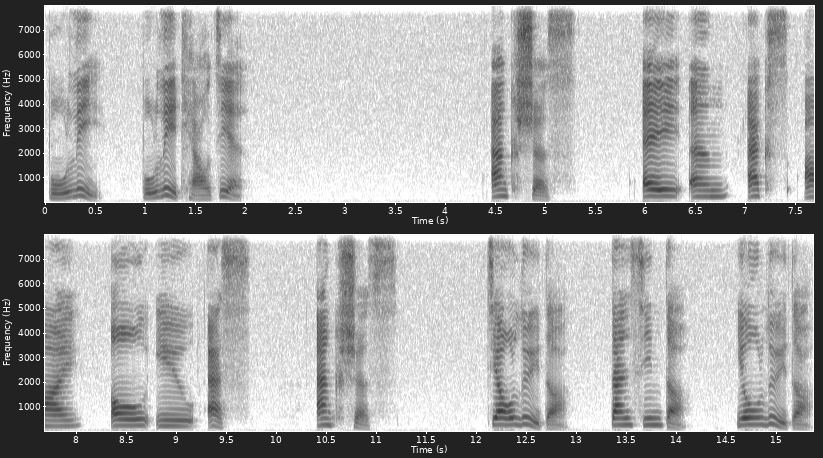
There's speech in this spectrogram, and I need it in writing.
不利不利条件 anxious anxious s，anxious，焦虑的，担心的。忧虑的，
